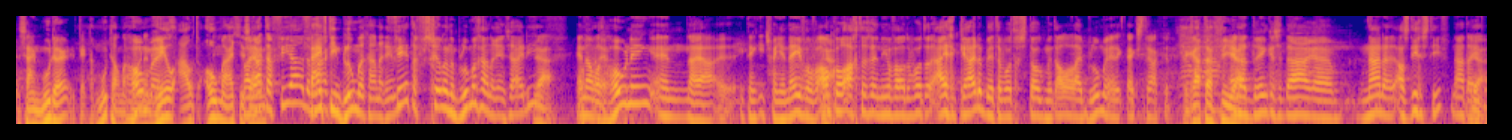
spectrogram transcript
Zijn moeder. Ik denk, dat moet dan gewoon een heel oud omaatje Maar zijn. Ratafia, daar 15 bloemen gaan erin. 40 verschillende bloemen gaan erin, zei hij. Ja. En dan wat honing en nou ja, ik denk iets van jenever of alcoholachtig. In ieder geval, er wordt een eigen kruidenbitter wordt gestookt met allerlei bloemen en extracten. Ratafia. En dat drinken ze daar, Na de, als digestief, na het eten. Ja.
